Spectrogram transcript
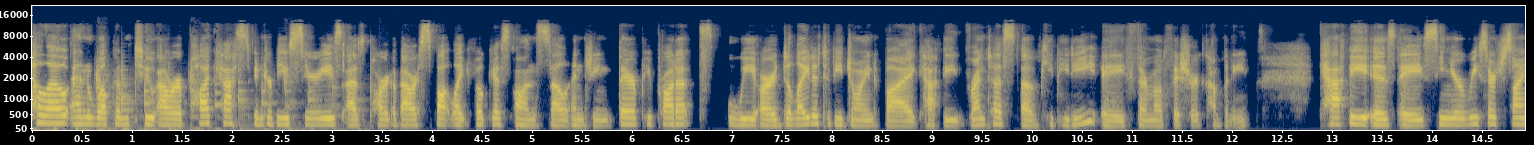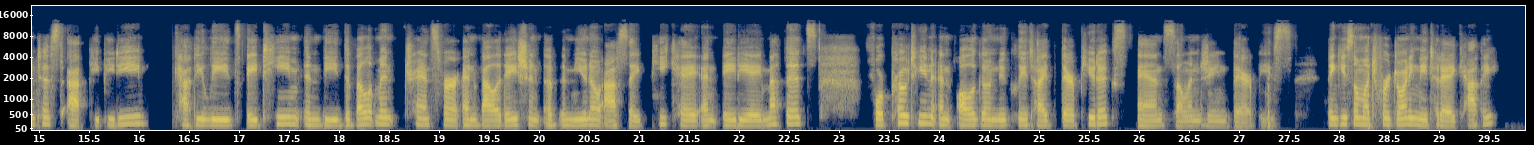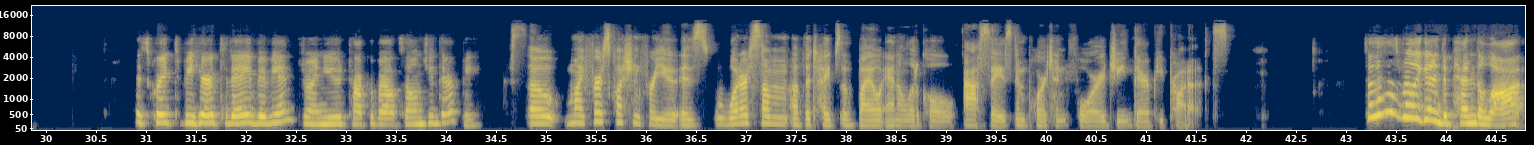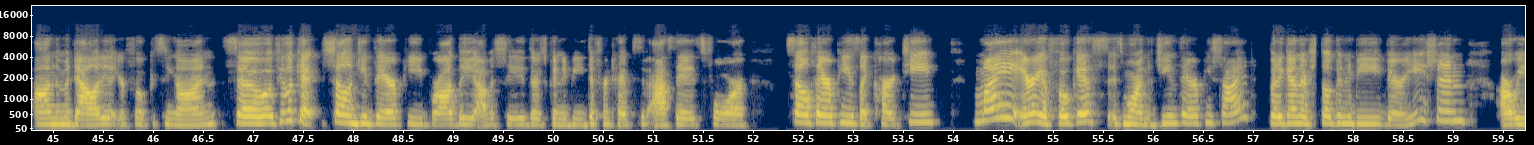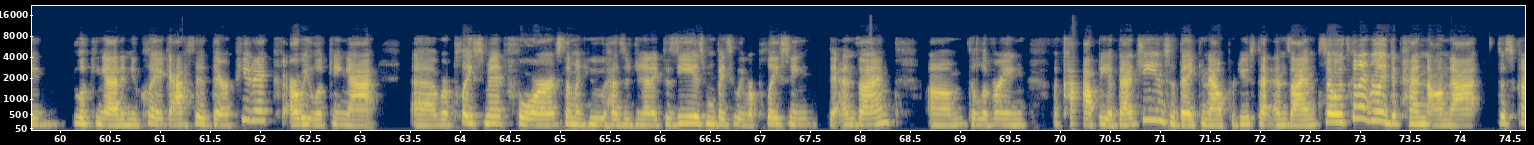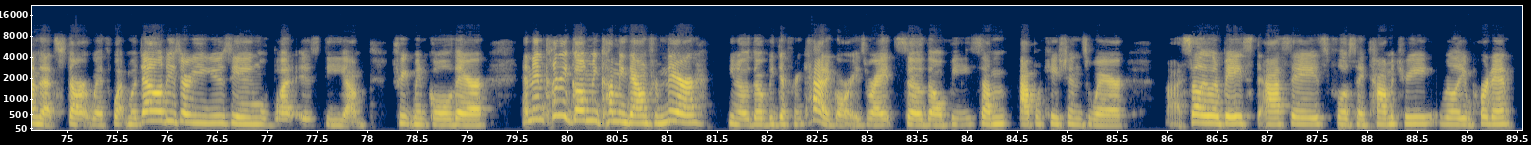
Hello, and welcome to our podcast interview series as part of our spotlight focus on cell and gene therapy products. We are delighted to be joined by Kathy Rentas of PPD, a Thermo Fisher company. Kathy is a senior research scientist at PPD. Kathy leads a team in the development, transfer, and validation of immunoassay PK and ADA methods for protein and oligonucleotide therapeutics and cell and gene therapies. Thank you so much for joining me today, Kathy. It's great to be here today, Vivian, join you to talk about cell and gene therapy. So, my first question for you is What are some of the types of bioanalytical assays important for gene therapy products? So, this is really going to depend a lot on the modality that you're focusing on. So, if you look at cell and gene therapy broadly, obviously there's going to be different types of assays for cell therapies like CAR T. My area of focus is more on the gene therapy side, but again, there's still going to be variation are we looking at a nucleic acid therapeutic? Are we looking at replacement for someone who has a genetic disease and basically replacing the enzyme, um, delivering a copy of that gene so they can now produce that enzyme? So it's going to really depend on that. Just kind of that start with what modalities are you using? What is the um, treatment goal there? And then kind of going coming down from there, you know, there'll be different categories, right? So there'll be some applications where uh, cellular based assays, flow cytometry, really important.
